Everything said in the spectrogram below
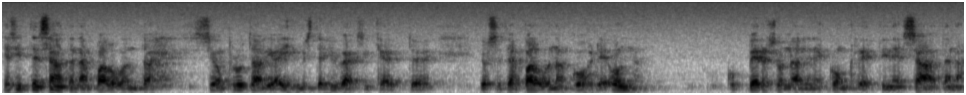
Ja sitten saatanan palvonta, se on brutaalia ihmisten hyväksikäyttöä, jossa tämä palvonnan kohde on persoonallinen, konkreettinen saatana.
